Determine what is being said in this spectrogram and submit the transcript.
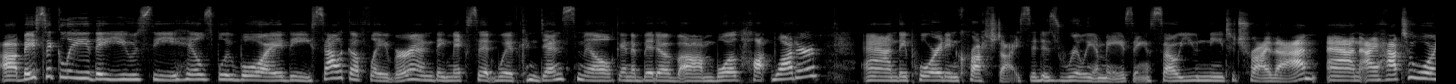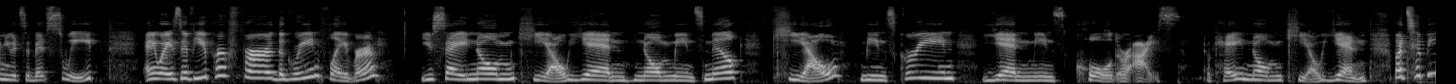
Uh, basically, they use the Hales Blue Boy, the Salika flavor, and they mix it with condensed milk and a bit of um, boiled hot water and they pour it in crushed ice. It is really amazing. So you need to try that. And I have to warn you, it's a bit sweet. Anyways, if you prefer the green flavor, you say nom kiao yen. Nom means milk, kiao means green, yen means cold or ice okay? Nom kio yen. But to be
